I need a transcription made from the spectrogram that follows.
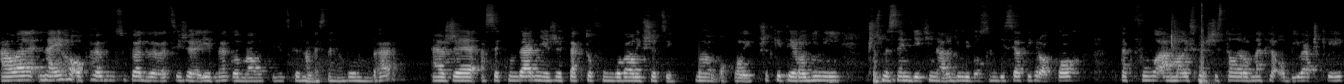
Ale na jeho obhajobu musím povedať dve veci, že jednak on mal fyzické zamestnanie, bol murár a, že, a sekundárne, že takto fungovali všetci v mojom okolí. Všetky tie rodiny, čo sme sa im deti narodili v 80 rokoch, tak fungu- a mali sme ešte stále rovnaké obývačky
